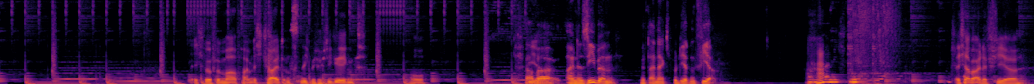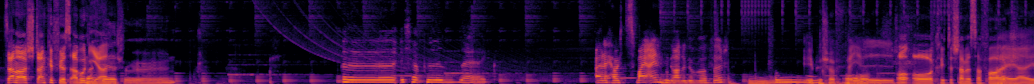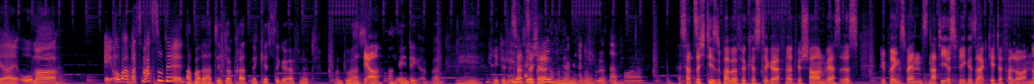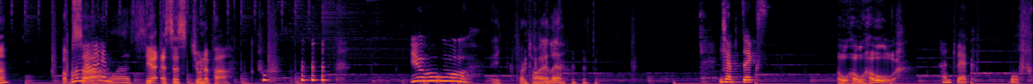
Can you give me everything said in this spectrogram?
Ich würfel mal auf Heimlichkeit und sneak mich durch die Gegend. Oh. Ich habe eine 7 mit einer explodierten 4. Dann Mhm. kann ich nicht. Ich habe eine 4. Samasch, danke fürs Abonnieren. Dankeschön. Äh, ich habe eine 6. Alter, habe ich zwei Einsen gerade gewürfelt. Uh, Oh. epischer Fail. Oh oh, kritischer Misserfolg. Eieiei, Oma. Ey, Oma, was machst du denn? Aber da hat sich doch gerade eine Kiste geöffnet. Und du hast. Ja. Ach nee, nee, kritisch. Nee, Das hat sich- kann man ja nicht Es hat sich die Superwürfelkiste geöffnet. Wir schauen, wer es ist. Übrigens, wenn es Nutty ist, wie gesagt, geht der verloren, ne? Upsa. Oh nein. Hier, es ist Juniper. Juhu! Ich verteile. Ich habe 6 Ho, ho, ho. Handwerk. Wurf.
